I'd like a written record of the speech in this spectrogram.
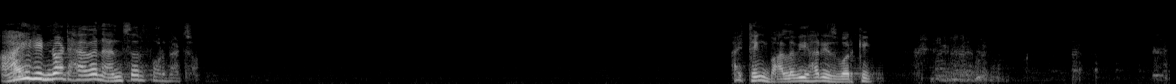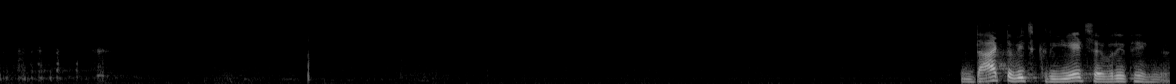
I did not have an answer for that, Swamiji. I think Balavihar is working. That which creates everything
